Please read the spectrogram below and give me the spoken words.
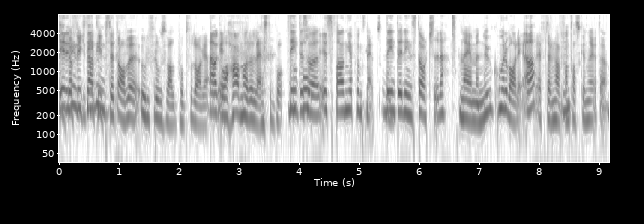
Jag fick det här tipset av eh, Ulf Rosvall på två dagar Okej. och han hade läst det på Det är inte så att- fotbollespania.net. Det är inte din startsida. Nej, men nu kommer det vara det Ja. efter den här Mm. fantastiska nyheten.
